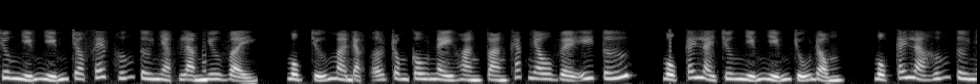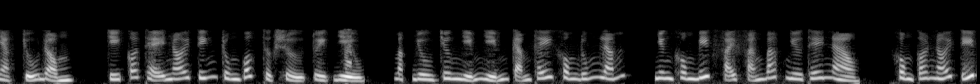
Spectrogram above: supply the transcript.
chương nhiễm nhiễm cho phép hướng tư nhạc làm như vậy một chữ mà đặt ở trong câu này hoàn toàn khác nhau về ý tứ, một cái là chương nhiễm nhiễm chủ động, một cái là hướng tư nhạc chủ động, chỉ có thể nói tiếng Trung Quốc thực sự tuyệt diệu, mặc dù chương nhiễm nhiễm cảm thấy không đúng lắm, nhưng không biết phải phản bác như thế nào, không có nói tiếp,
